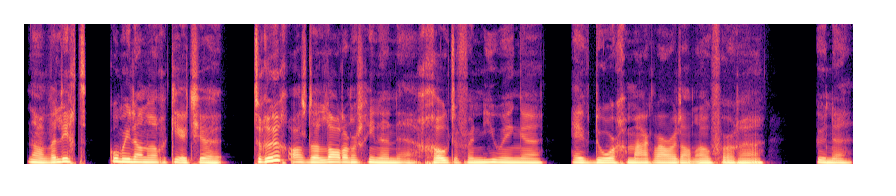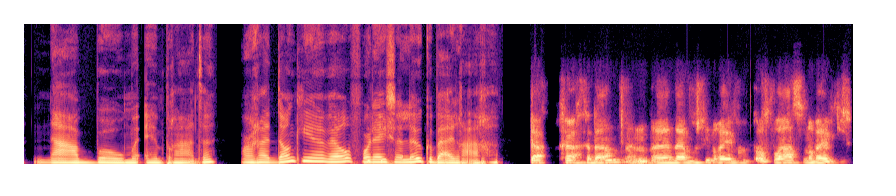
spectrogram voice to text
Nou, wellicht kom je dan nog een keertje terug als de ladder misschien een uh, grote vernieuwing uh, heeft doorgemaakt waar we dan over kunnen nabomen en praten. Maar dank je wel voor deze leuke bijdrage. Ja, graag gedaan. En daar misschien nog even als laatste nog eventjes.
